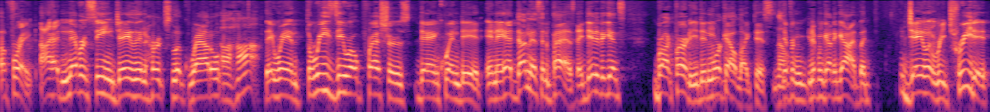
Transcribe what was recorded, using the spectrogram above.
afraid. I had never seen Jalen Hurts look rattled. Uh-huh. They ran three zero pressures, Dan Quinn did. And they had done this in the past. They did it against Brock Purdy. It didn't work out like this. Different different kind of guy. But Jalen retreated,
